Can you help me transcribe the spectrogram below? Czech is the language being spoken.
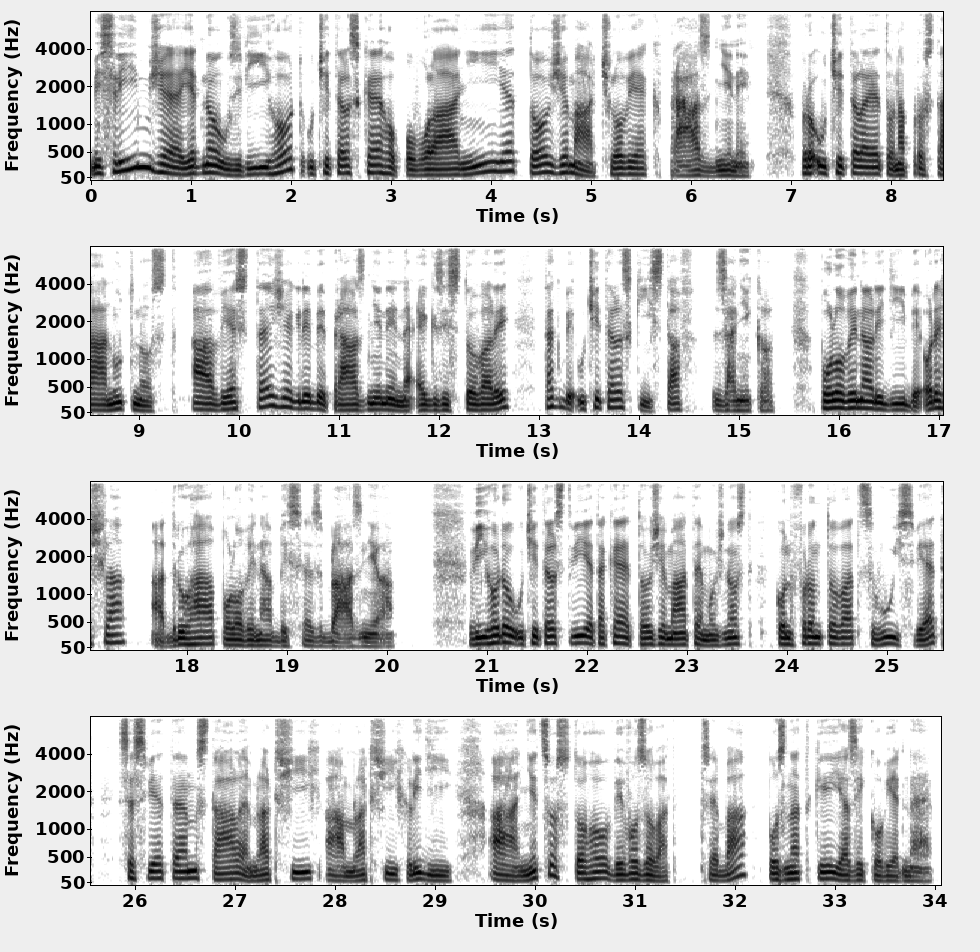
Myslím, že jednou z výhod učitelského povolání je to, že má člověk prázdniny. Pro učitele je to naprostá nutnost a věřte, že kdyby prázdniny neexistovaly, tak by učitelský stav zanikl. Polovina lidí by odešla a druhá polovina by se zbláznila. Výhodou učitelství je také to, že máte možnost konfrontovat svůj svět se světem stále mladších a mladších lidí a něco z toho vyvozovat, třeba poznatky jazykovědné.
